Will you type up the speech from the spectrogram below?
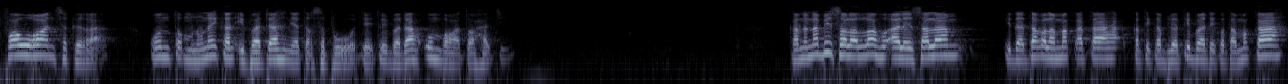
fauran segera untuk menunaikan ibadahnya tersebut, yaitu ibadah umrah atau haji. Karena Nabi Shallallahu Alaihi Wasallam tidak tahu kata ketika beliau tiba di kota Mekah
